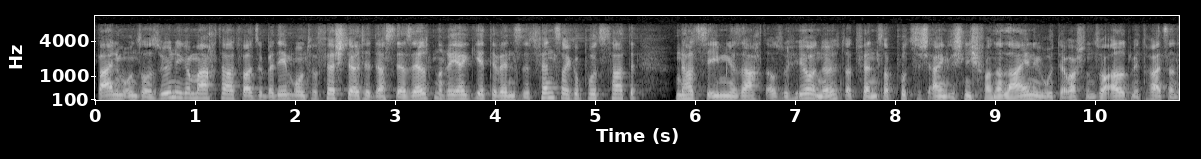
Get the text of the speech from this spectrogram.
bei einem unserer Söhne gemacht hat, weil sie bei dem irgendwo feststellte, dass der selten reagierte, wenn sie das Fenster geputzt hatte. Und da hat sie ihm gesagt, also hier, ne, das Fenster putze ich eigentlich nicht von alleine. Gut, der war schon so alt mit 13.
